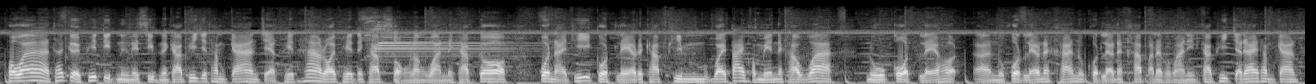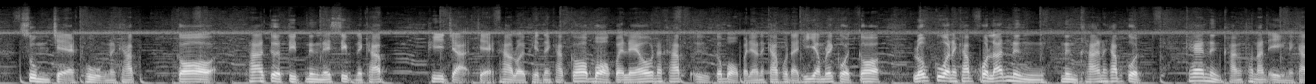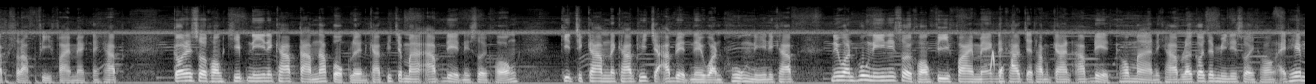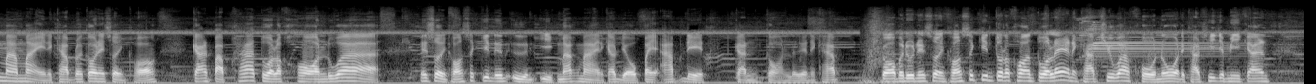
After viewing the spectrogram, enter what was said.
เพราะว่าถ้าเกิดพี่ติด 1 ใน 10นะครับพี่จะทำการแจกเพชร500 เพชรนะครับ2รางวัลนะครับก็คนไหนที่กดแล้วนะครับพิมพ์ไว้ใต้คอมเมนต์นะครับว่าหนูกดแล้วอ่าหนูกดแล้วนะคะหนูกดแล้วนะครับอะไรประมาณนี้ครับพี่จะได้ทำการสุ่มแจกถูกนะครับก็ถ้าเกิดติด 1 ใน 10นะครับ พี่จะแจก 500 เพชรนะครับ ก็บอกไปแล้วนะครับเออก็บอกไปแล้วนะครับ คนไหนที่ยังไม่ได้กดก็รบกวนนะครับ คนละ 1 1 ครั้งนะครับ กดแค่ 1 ครั้งเท่านั้นเองนะครับสำหรับฟรีไฟแม็กนะครับ ก็ในส่วนของคลิปนี้นะครับ ตามหน้าปกเลยครับ พี่จะมาอัปเดตในส่วนของกิจกรรมนะครับที่จะอัปเดตในวันพรุ่งนี้นะครับในวันพรุ่งนี้ในส่วนของฟรีไฟแม็กนะครับจะทำการอัปเดตเข้ามานะครับแล้วก็จะมีในส่วนของไอเทมมาใหม่นะครับแล้วก็ในส่วนของการปรับค่าตัวละครหรือว่าในส่วนของสกินอื่นๆ อีกมากมายนะครับเดี๋ยวไปอัปเดตกันก่อนเลยนะครับ ก็ไปดูในส่วนของสกินตัวละครตัวแรกนะครับ ชื่อว่าโคโนนะครับที่จะมีการ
